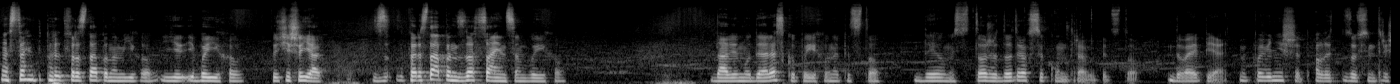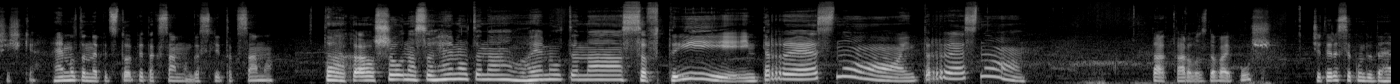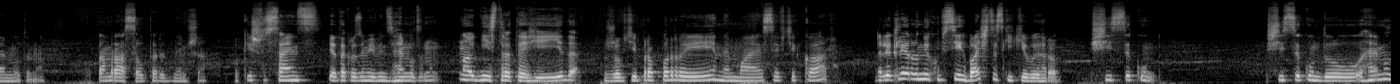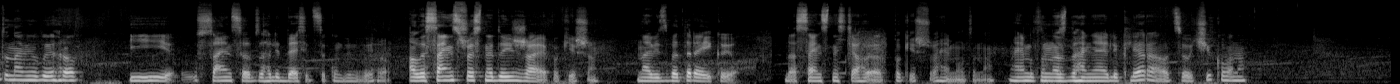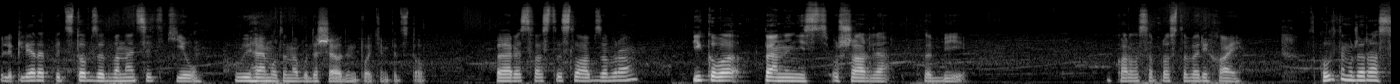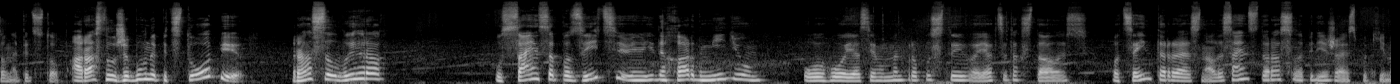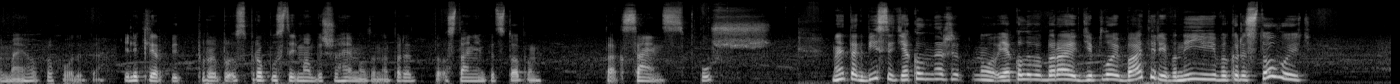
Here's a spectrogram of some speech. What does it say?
Стайн перед Ферстапеном їхав і, і виїхав. Точніше як? З, Ферстапен за Сайнсом виїхав. Дав йому ДРС-ку і поїхав на підстоп. Дивимось, теж до 3 секунд треба підстоп. 2,5. Ну повільніше, але зовсім трішечки. Гемілтон на підстопі так само, Гаслі так само. Так, а що у нас у Гемілтона? У Гемілтона софти. Інтересно, інтересно. Так, Карлос, давай пуш. 4 секунди до Гемілтона. Там Рассел перед ним ще. Поки що Сайнс, я так розумію, він з Гемілтоном на одній стратегії їде. Жовті прапори, немає сефтікар. Леклер у них у всіх, бачите, скільки виграв? 6 секунд. 6 секунд у Гемілтона він виграв. І у Сайнса взагалі 10 секунд він виграв. Але Сайнс щось не доїжджає поки що. Навіть з батарейкою. Да, Сайнс не стягує поки що Гемілтона. Гемілтон нас доганяє Ліклера, але це очікувано. У Ліклера підстоп за 12 кіл. У Гемілтона буде ще один потім підстоп. Перес фастислаб забрав. Пікова впевненість у Шарля тобі. У Карлоса просто high. Коли там уже Рассел на підстоп? А Рассел вже був на підстопі? Рассел виграв у Сайнса позицію, він їде хард medium. Ого, я цей момент пропустив. А як це так сталося? Оце інтересно, але Сайнс до Рассела під'їжджає спокійно, має його проходити. І Ліклер під, про, про- пропустить, мабуть, що Гемілтона перед останнім підстопом. Так, Сайнс, пуш. Мене так бісить, я коли, ну, я коли вибираю діплой батері, вони її використовують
